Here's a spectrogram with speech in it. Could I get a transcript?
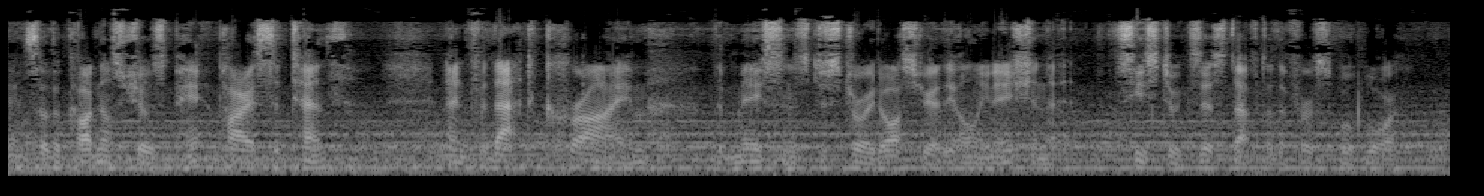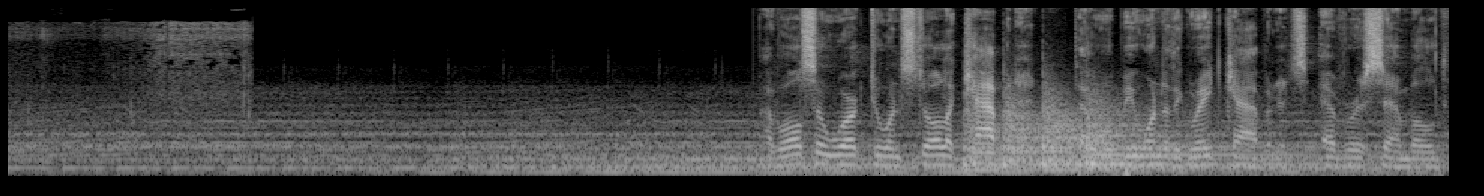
And so the cardinals chose Pius X, and for that crime, the Masons destroyed Austria, the only nation that ceased to exist after the First World War. I've also worked to install a cabinet that will be one of the great cabinets ever assembled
